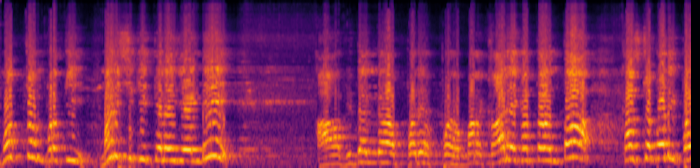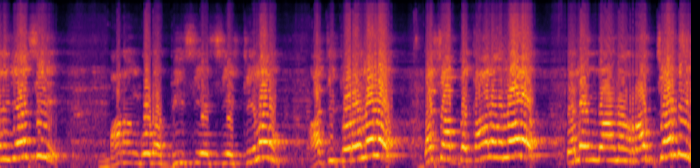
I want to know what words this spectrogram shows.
మొత్తం ప్రతి మనిషికి తెలియజేయండి. ఆ విధంగా పరి ప- మన కార్యకర్తలంతా కష్టపడి పనిచేసి మనం కూడా బీసీఎస్సీ ఎస్టీలో అతి త్వరలో దశాబ్ద కాలంలో తెలంగాణ రాజ్యాన్ని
